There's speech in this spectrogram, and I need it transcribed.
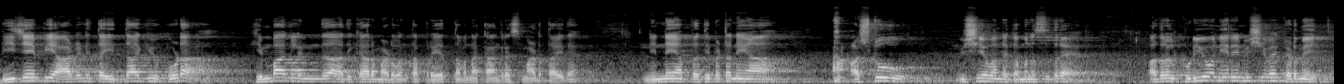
ಬಿ ಜೆ ಪಿ ಆಡಳಿತ ಇದ್ದಾಗಿಯೂ ಕೂಡ ಹಿಂಬಾಗಿಲಿನಿಂದ ಅಧಿಕಾರ ಮಾಡುವಂಥ ಪ್ರಯತ್ನವನ್ನು ಕಾಂಗ್ರೆಸ್ ಮಾಡ್ತಾ ಇದೆ. ನಿನ್ನೆಯ ಪ್ರತಿಭಟನೆಯ ಅಷ್ಟು ವಿಷಯವನ್ನು ಗಮನಿಸಿದ್ರೆ ಅದರಲ್ಲಿ ಕುಡಿಯುವ ನೀರಿನ ವಿಷಯವೇ ಕಡಿಮೆ ಇತ್ತು.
